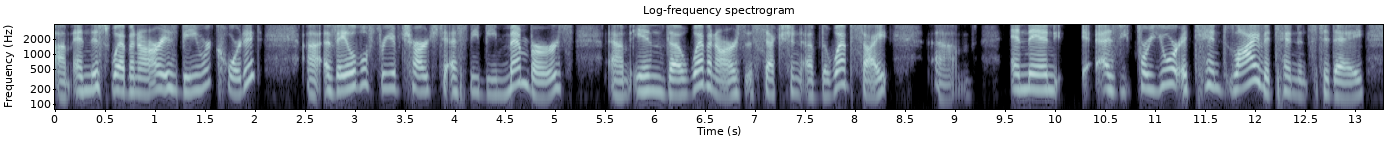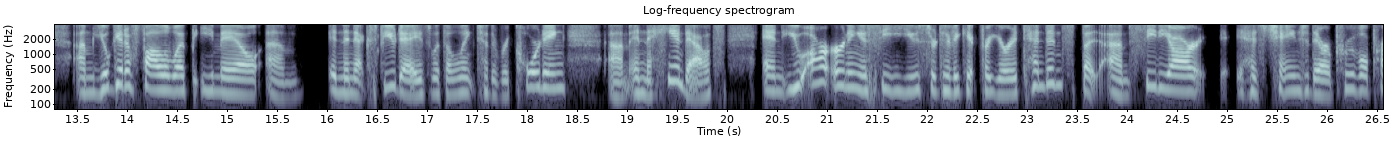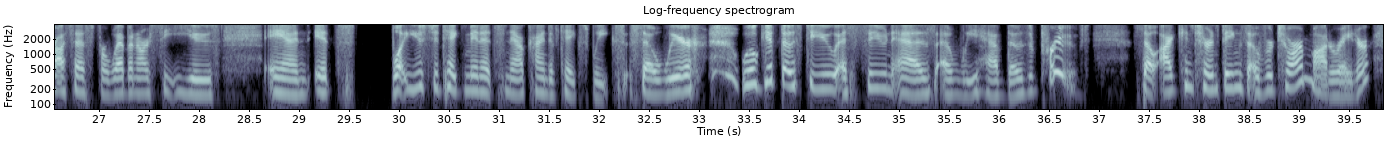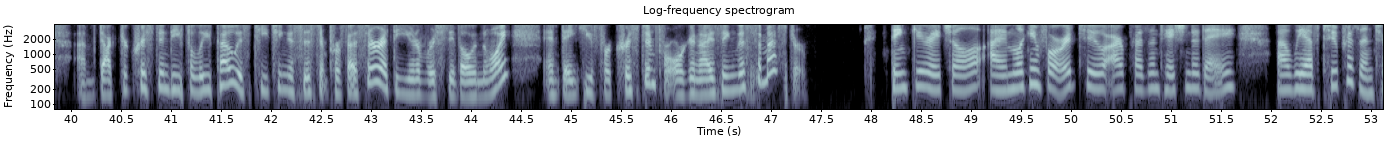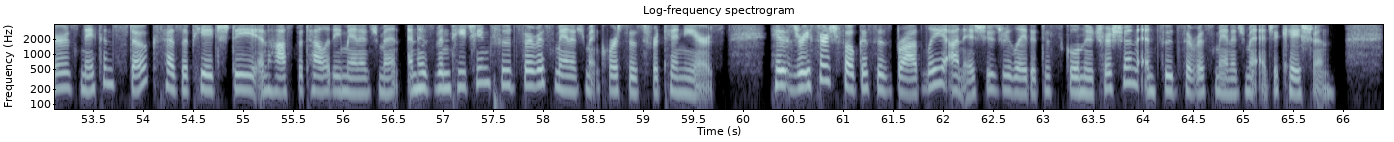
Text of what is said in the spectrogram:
Um, and this webinar is being recorded, uh, available free of charge to SNEB members um, in the webinars section of the website. Um, and then as for your attend live attendance today, um, you'll get a follow-up email um, in the next few days with a link to the recording um, and the handouts. And you are earning a CEU certificate for your attendance, but um, CDR has changed their approval process for webinar CEUs, and it's what used to take minutes now kind of takes weeks. So we're we'll get those to you as soon as um, we have those approved. So I can turn things over to our moderator. Um, Dr. Kristen DiFilippo is teaching assistant professor at the University of Illinois. And thank you for Kristen for organizing this semester. Thank you, Rachel. I'm looking forward to our presentation today. Uh, we have two presenters. Nathan Stokes has a PhD in hospitality management and has been teaching food service management courses for 10 years. His research focuses broadly on issues related to school nutrition and food service management education.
